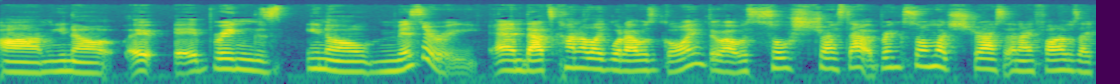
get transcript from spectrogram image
um, you know, it, it brings, you know, misery. And that's kind of like what I was going through. I was so stressed out. It brings so much stress. And I I was like,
